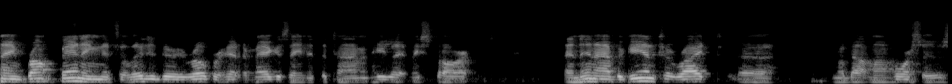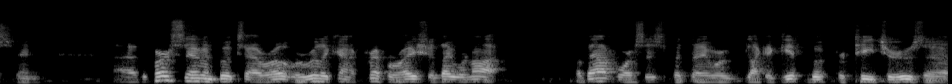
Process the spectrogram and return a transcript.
named Bronk Fanning, that's a legendary roper, had a magazine at the time, and he let me start. And then I began to write uh, about my horses. And uh, the first seven books I wrote were really kind of preparation. They were not about horses, but they were like a gift book for teachers. Uh,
